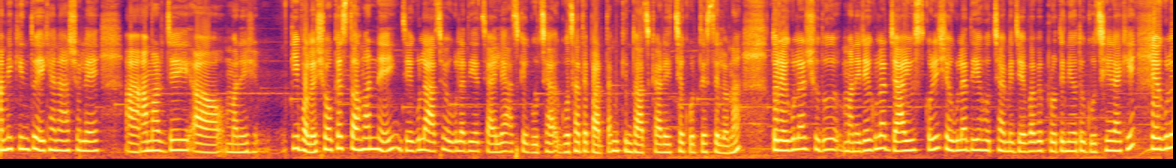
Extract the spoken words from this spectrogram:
আমি কিন্তু এখানে আসলে আমার যেই মানে কি বলে শোকেস তো আমার নেই। যেগুলো আছে ওগুলো দিয়ে চাইলে আজকে গুছা, গোছাতে পারতাম, কিন্তু আজকে আর ইচ্ছে করতেছিল না। তো রেগুলার শুধু মানে রেগুলার যা ইউজ করি সেগুলো দিয়ে হচ্ছে আমি যেভাবে প্রতিনিয়ত গুছিয়ে রাখি, সেগুলো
